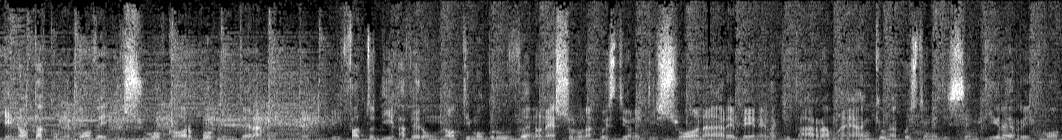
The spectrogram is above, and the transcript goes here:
e nota come muove il suo corpo interamente. Il fatto di avere un ottimo groove non è solo una questione di suonare bene la chitarra, ma è anche una questione di sentire il ritmo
